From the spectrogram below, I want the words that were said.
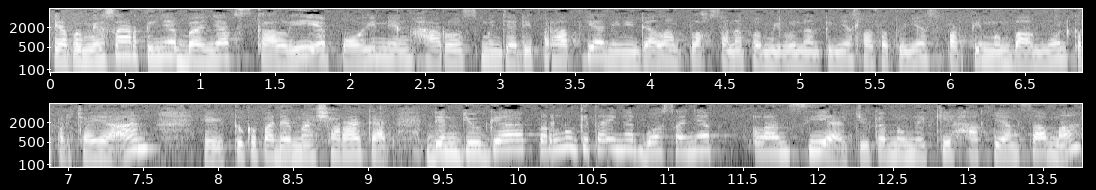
Ya pemirsa artinya banyak sekali eh, poin yang harus menjadi perhatian ini dalam pelaksanaan pemilu nantinya salah satunya seperti membangun kepercayaan yaitu kepada masyarakat dan juga perlu kita ingat bahwasanya lansia juga memiliki hak yang sama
